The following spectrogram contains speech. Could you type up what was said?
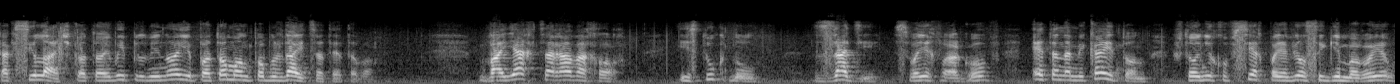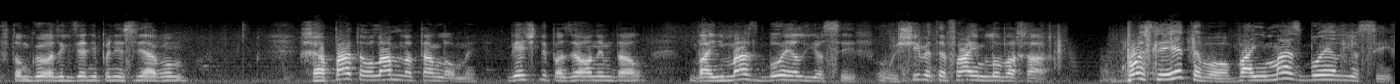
как силач, который выпил вино, и потом он пробуждается от этого. Ваях цара вахор, и стукнул сзади своих врагов, это намекает он, что у них у всех появился геморрой в том городе, где они принесли Арон. Хапата улам натан ломы. Вечный позор он им дал. Ваймаз боэл Йосиф. Увышивет Ефраим ловахар. После этого Ваймаз боэл Йосиф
